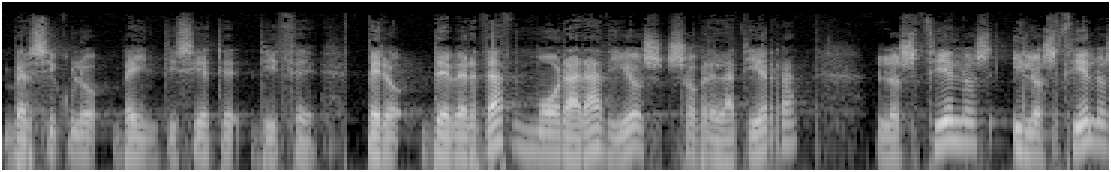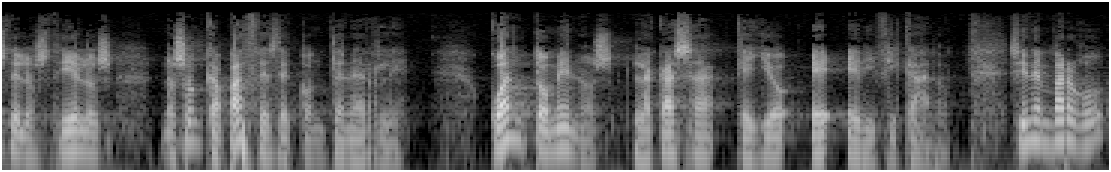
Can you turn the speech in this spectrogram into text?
versículo 27, dice, Pero ¿de verdad morará Dios sobre la tierra? Los cielos y los cielos de los cielos no son capaces de contenerle cuanto menos la casa que yo he edificado. Sin embargo,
